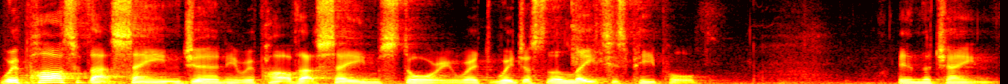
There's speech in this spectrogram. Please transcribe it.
we're part of that same journey. We're part of that same story. We're, we're just the latest people in the chain,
